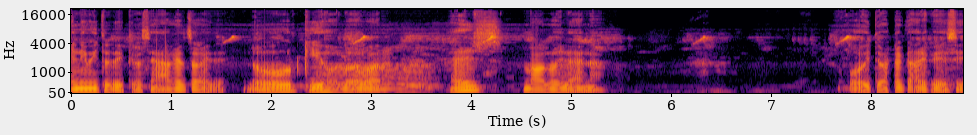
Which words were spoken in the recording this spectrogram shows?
এনিমি তো দেখতে পাচ্ছি আগের জায়গায় দৌড় কি হলো আবার? হেস, ভালোই যায় না। ওই তো একটা গাড়ি পেয়েছি।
